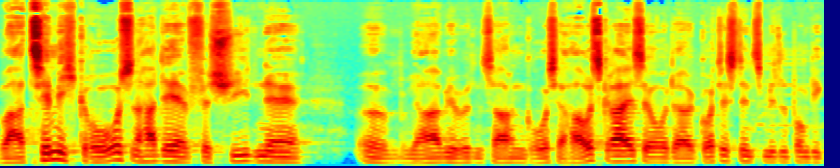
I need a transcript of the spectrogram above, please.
war ziemlich groß und hatte verschiedene äh, ja, wir würden sagen, große Hauskreise oder Gottesdienstmittelpunkte. Die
